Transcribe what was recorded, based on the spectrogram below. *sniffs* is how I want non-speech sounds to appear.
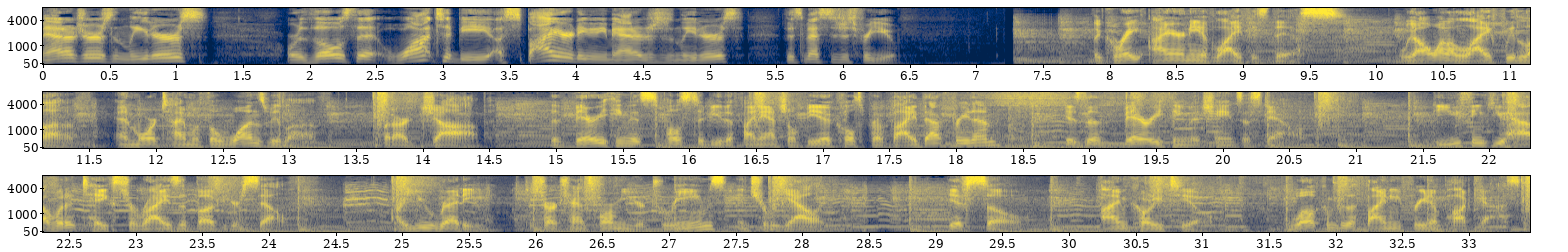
managers and leaders, or those that want to be, aspire to be managers and leaders, this message is for you. The great irony of life is this we all want a life we love and more time with the ones we love, but our job, the very thing that's supposed to be the financial vehicle to provide that freedom, is the very thing that chains us down. Do you think you have what it takes to rise above yourself? Are you ready to start transforming your dreams into reality? If so, I'm Cody Teal. Welcome to the Finding Freedom Podcast,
